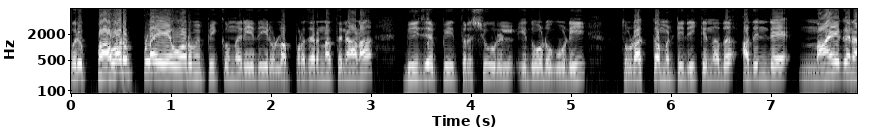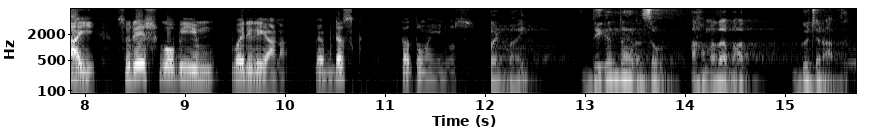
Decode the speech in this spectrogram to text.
ഒരു പവർ പ്ലേയെ ഓർമ്മിപ്പിക്കുന്ന രീതിയിലുള്ള പ്രചരണത്തിനാണ് ബി ജെ പി തൃശ്ശൂരിൽ ഇതോടുകൂടി തുടക്കമിട്ടിരിക്കുന്നത്. അതിന്റെ നായകനായി സുരേഷ് ഗോപിയും വരികയാണ്. വെബ് ഡെസ്ക് തത്തുമൈ news. By Digantha resort Ahmedabad Gujarat.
